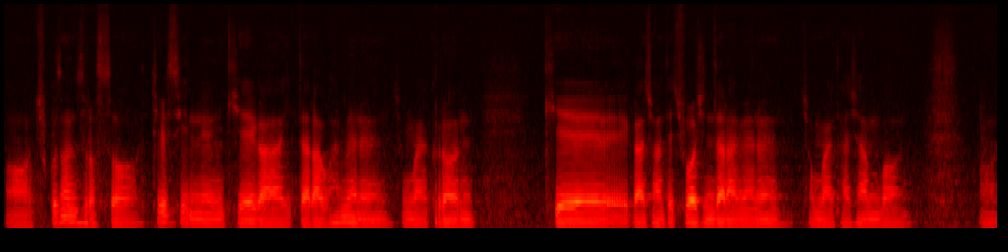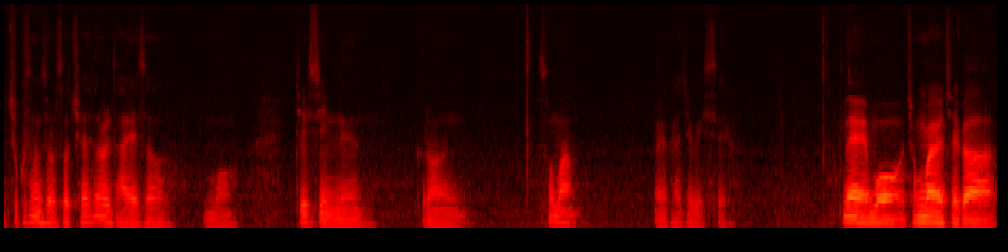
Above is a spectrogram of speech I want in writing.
어, 축구 선수로서 뛸 수 있는 기회가 있다라고 하면은 정말 그런 기회가 저한테 주어진다라면은 정말 다시 한번 어, 축구 선수로서 최선을 다해서 뭐 뛸 수 있는 그런 소망을 가지고 있어요. 네, 뭐 정말 제가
